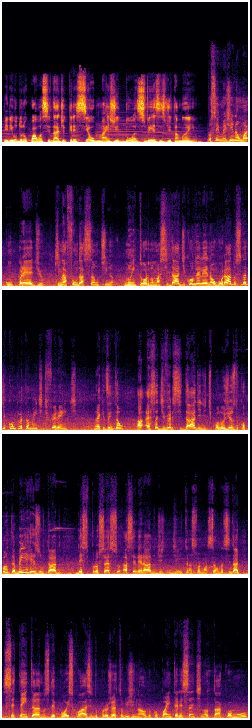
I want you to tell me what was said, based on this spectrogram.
período no qual a cidade cresceu mais de duas vezes de tamanho. Você imagina uma, um prédio que na fundação tinha no entorno uma cidade, e quando ele é inaugurado, a cidade é completamente diferente. Né? Quer dizer, então, a, essa diversidade de tipologias do Copan também é resultado desse processo acelerado de, de, transformação da cidade. 70 anos depois, quase, do projeto original do Copan, é interessante notar como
